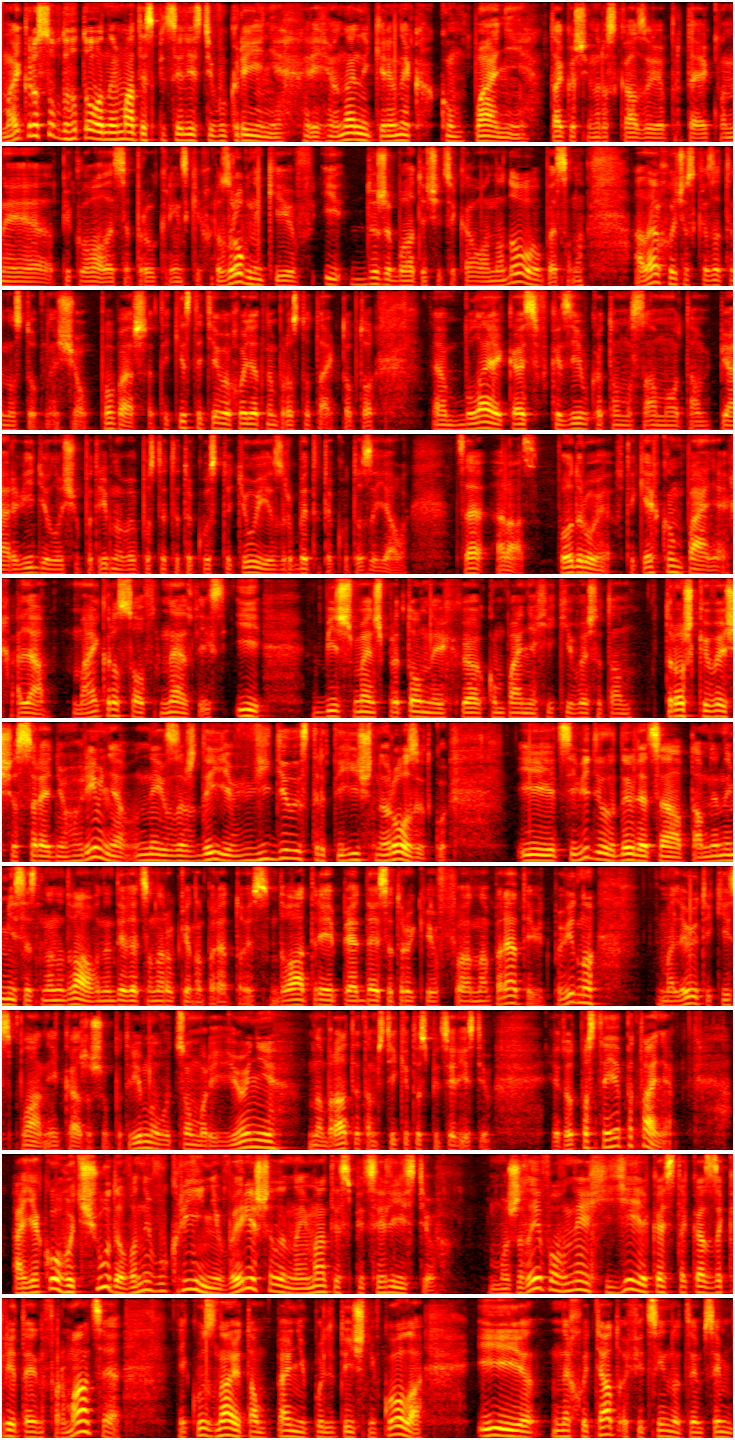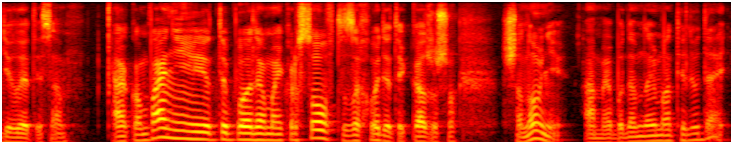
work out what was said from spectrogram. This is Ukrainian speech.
Microsoft готова наймати спеціалістів в Україні. Регіональний керівник компанії. Також він розказує про те, як вони піклувалися про українських розробників, і дуже багато що цікавого надовго описано. Але хочу сказати наступне: що, по-перше, такі статті виходять не просто так. Тобто е, була якась вказівка тому самому там піар-відділу, що потрібно випустити таку статтю і зробити таку-то заяву. Це раз. По-друге, в таких компаніях а-ля Microsoft, Netflix і більш-менш притомних е, компаніях, які вийшли там трошки вище середнього рівня, в них завжди є відділи стратегічного розвитку. І ці відділи дивляться там не на місяць, не на два, а вони дивляться на роки наперед. Тобто 2, 3, 5, 10 років е, наперед, і відповідно малюють якийсь план і кажуть, що потрібно в цьому регіоні набрати там стільки-то спеціалістів. І тут постає питання: а якого чуда вони в Україні вирішили наймати спеціалістів? Можливо, в них є якась така закрита інформація, яку знають там певні політичні кола, і не хочуть офіційно цим цим ділитися. А компанії, типу для Microsoft, заходять і кажуть, що шановні, а ми будемо наймати людей.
